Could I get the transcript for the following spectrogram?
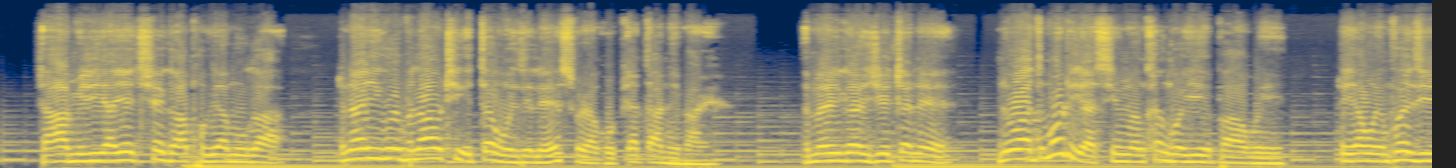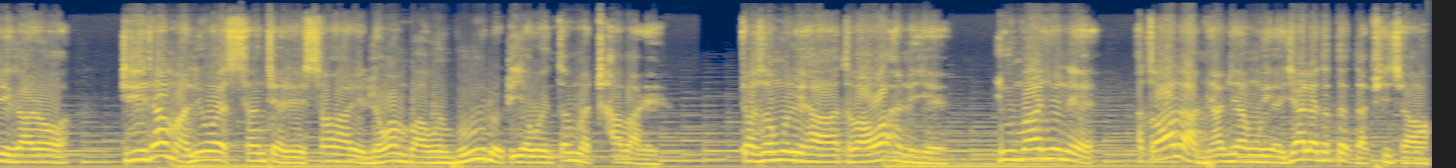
။ဒါဟာမီဒီယာရဲ့ချက်ကားဖော်ပြမှုကတနအီကိုဘယ်လောက်အထိအသက်ဝင်စေလဲဆိုတာကိုပြသနေပါတယ်။အမေရိကန်ရေတပ်နဲ့နိုဝါသမုဒ္ဒရာစီမံခန့်ခွဲရေးအပါအဝင်တရားဝင်ဖွဲ့စည်းတွေကတော့ဒီဒေသမှာလျှို့ဝှက်စမ်းကြယ်တဲ့ဆောင်းအားတွေလုံးဝမပါဝင်ဘူးလို့တရားဝင်သတ်မှတ်ထားပါတယ်။ကြောက်ဆုံးမှုတွေဟာသဘာဝအန္တရာယ်လူမားရွံ့နဲ့အသွားအလာများပြားမှုရဲ့အရလက်သက်သက်သာဖြစ်ကြောင်း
